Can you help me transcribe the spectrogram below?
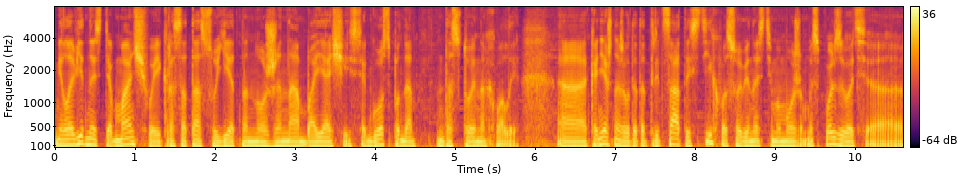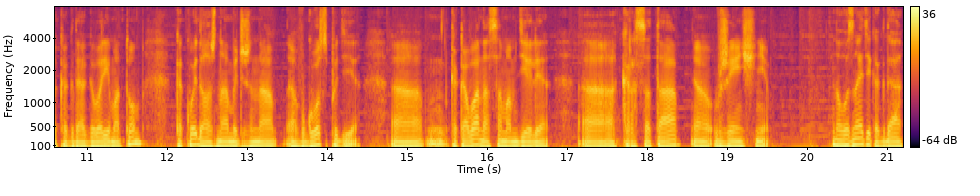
Миловидность обманчива и красота суетна, но жена, боящаяся Господа, достойна хвалы. Э, конечно же, вот этот 30 стих в особенности мы можем использовать, э, когда говорим о том, какой должна быть жена в Господе, э, какова на самом деле красота в женщине. Но вы знаете, когда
